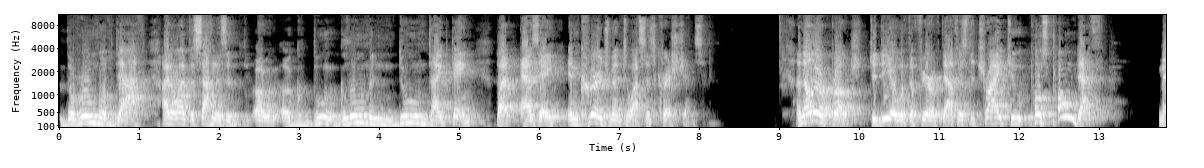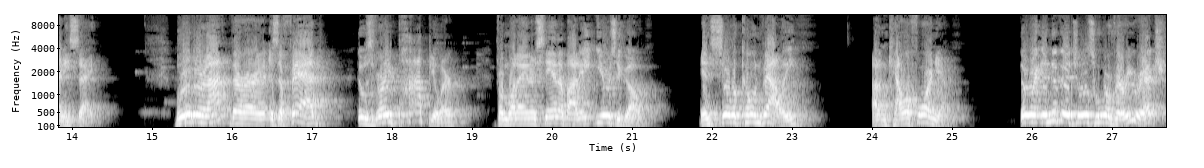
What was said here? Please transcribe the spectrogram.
the room of death. I don't want to sound as a, a, a gloom and doom type thing, but as a encouragement to us as Christians. Another approach to deal with the fear of death is to try to postpone death, many say. Believe it or not, there is a fad that was very popular from what I understand about eight years ago in Silicon Valley out in California. There were individuals who were very rich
